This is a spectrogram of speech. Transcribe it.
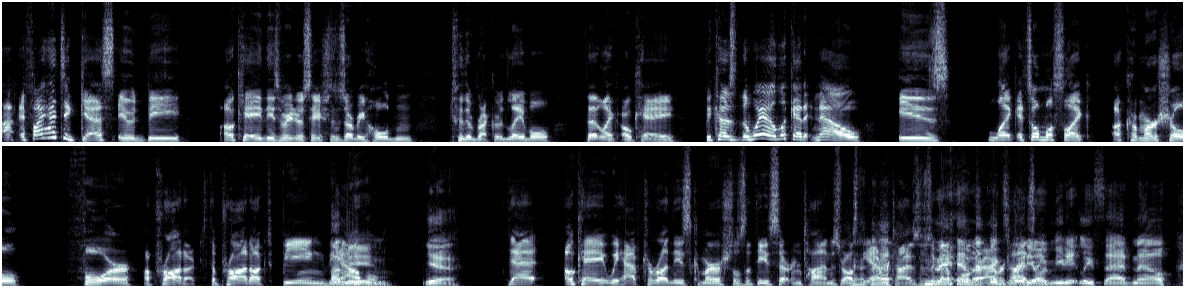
I, if I had to guess, it would be okay. These radio stations are beholden to the record label. That like okay, because the way I look at it now is like it's almost like a commercial for a product. The product being the I mean, album. yeah. That okay, we have to run these commercials at these certain times, or else the advertisers are going to pull their that makes radio immediately sad now.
